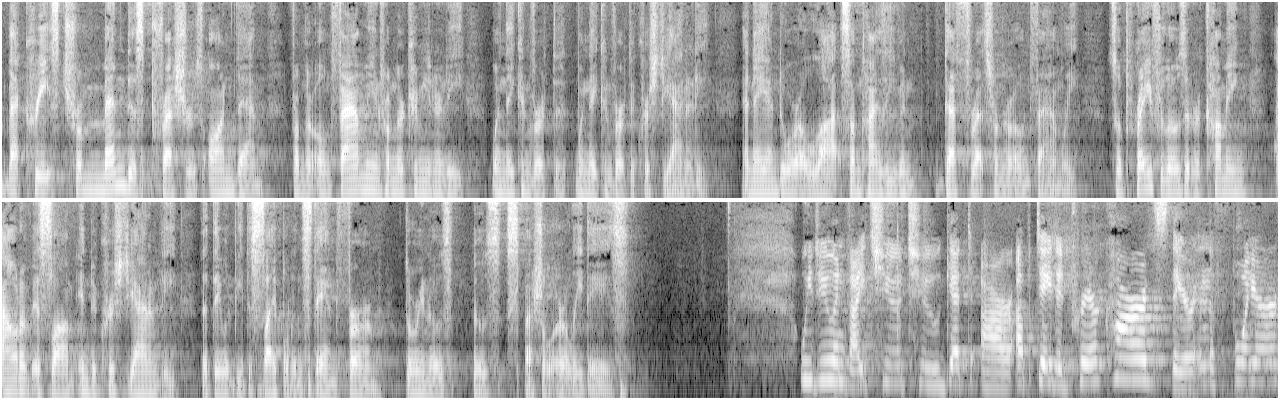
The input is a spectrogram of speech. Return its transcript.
that creates tremendous pressures on them from their own family and from their community when they convert to, when they convert to Christianity. And they endure a lot, sometimes even death threats from their own family. So pray for those that are coming out of Islam into Christianity that they would be discipled and stand firm during those, those special early days. We do invite you to get our updated prayer cards. They are in the foyer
